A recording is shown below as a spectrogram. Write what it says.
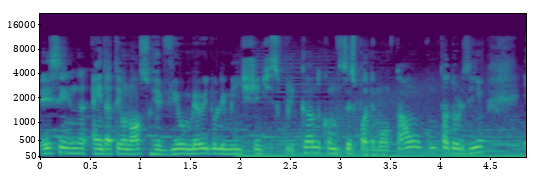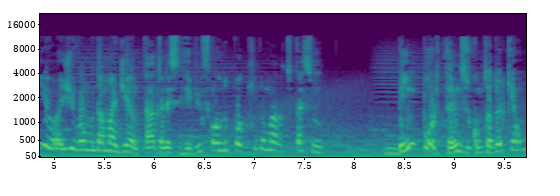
esse ainda, ainda tem o nosso review, meu e do Limite, a gente explicando como vocês podem montar um computadorzinho. E hoje vamos dar uma adiantada nesse review, falando um pouquinho de uma espécie bem importante do computador, que é um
